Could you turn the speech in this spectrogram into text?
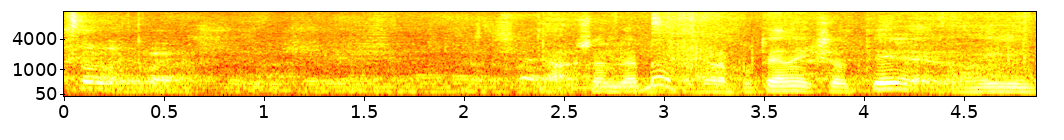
Solo quello. Ja, zijn we daarbij. Dat moet eigenlijk zo. Niet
